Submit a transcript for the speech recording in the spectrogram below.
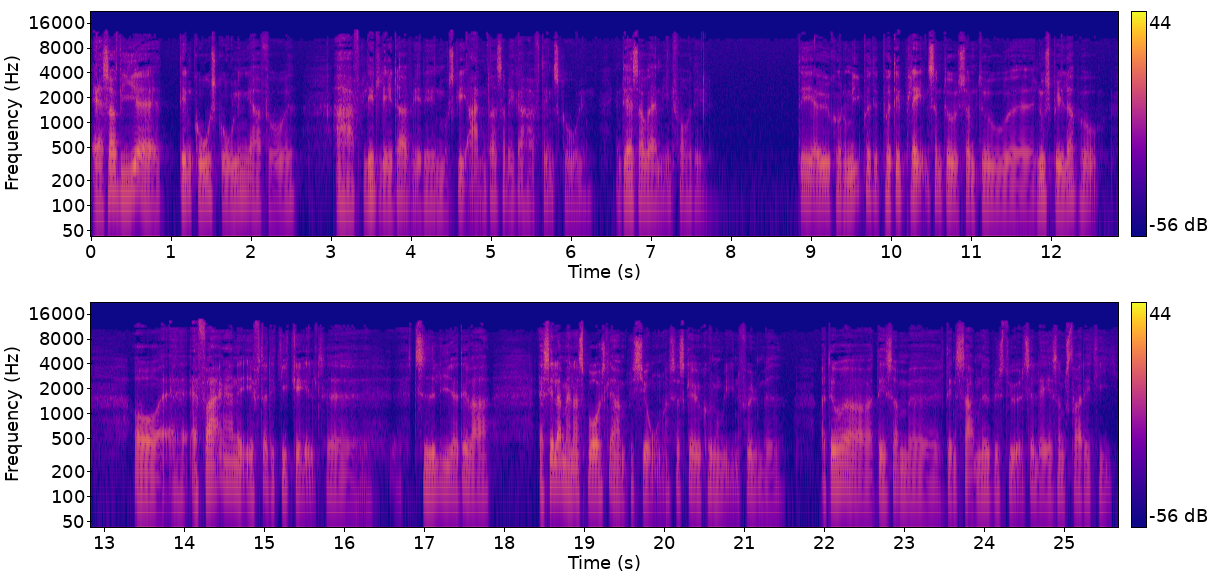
Er så via den gode skoling, jeg har fået, har haft lidt lettere ved det end måske andre, som ikke har haft den skoling. Jamen det har så været min fordel. Det er økonomi på det, på det plan, som du, som du øh, nu spiller på. Og erfaringerne efter det gik galt øh, tidligere, det var, at selvom man har sportslige ambitioner, så skal økonomien følge med. Og det var det, som øh, den samlede bestyrelse lagde som strategi,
